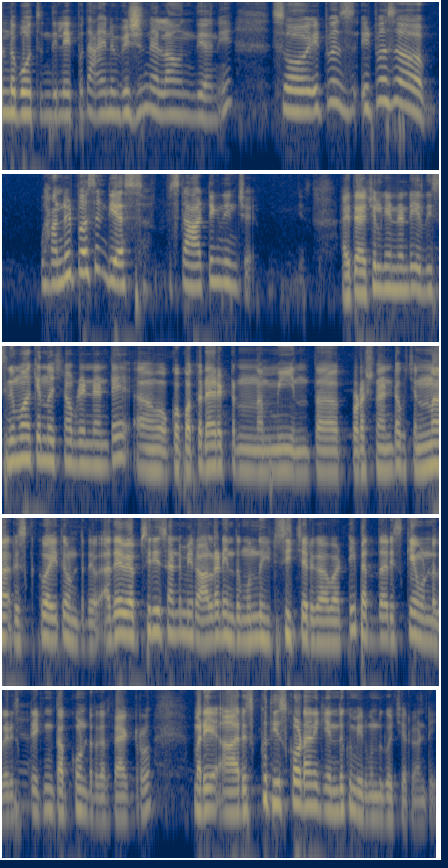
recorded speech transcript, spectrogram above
ఉండబోతుంది లేకపోతే ఆయన విజన్ ఎలా ఉంది అని. So it was it was hundred percent yes starting నుంచే. అయితే యాక్చువల్గా ఏంటంటే ఇది సినిమా కింద వచ్చినప్పుడు ఏంటంటే ఒక కొత్త డైరెక్టర్ నమ్మి ఇంత ప్రొడక్షన్ అంటే ఒక చిన్న రిస్క్ అయితే ఉంటుంది. అదే వెబ్ సిరీస్ అంటే మీరు ఆల్రెడీ ఇంతకు ముందు హిట్స్ ఇచ్చారు కాబట్టి పెద్ద రిస్కే ఉండదు. రిస్క్ టేకింగ్ తక్కువ ఉంటుంది కదా ఫ్యాక్టర్ మరి ఆ రిస్క్ తీసుకోవడానికి ఎందుకు మీరు ముందుకు వచ్చారు అంటే?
